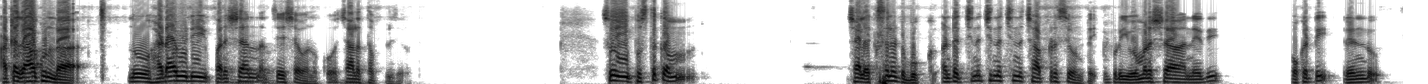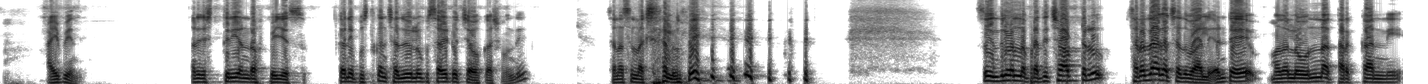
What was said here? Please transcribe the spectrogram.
అట్లా కాకుండా నువ్వు హడావిడి పరిశాన్ చేసావనుకో చాలా తప్పులు జరుగుతాయి. సో ఈ పుస్తకం చాలా ఎక్సలెంట్ బుక్ అంటే చిన్న చిన్న చిన్న చాప్టర్సే ఉంటాయి. ఇప్పుడు ఈ విమర్శ అనేది ఒకటి రెండు అయిపోయింది. అంటే just three and half pages కానీ ఈ పుస్తకం చదివేలోపు సైట్ వచ్చే అవకాశం ఉంది. చిన్న చిన్న అక్షరాలు ఉన్నాయి. సో ఇందులో ఉన్న ప్రతి చాప్టరు సరదాగా చదవాలి. అంటే మనలో ఉన్న తర్కాన్ని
